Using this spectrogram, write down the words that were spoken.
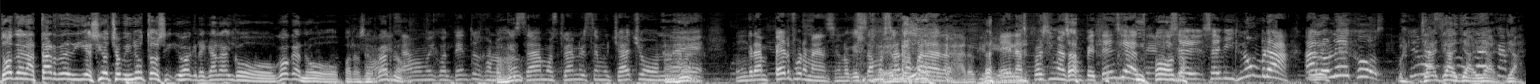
Dos de la tarde, 18 minutos. ¿Iba a agregar algo, Gogan, o para cerrar? No, Estamos muy contentos con lo Ajá. que está mostrando este muchacho, un, eh, un gran performance en lo que está mostrando Uh, para la- claro eh, las próximas competencias. No, se, se vislumbra a lo lejos. ¿Qué va Ya, ya, ya, ya, ya,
